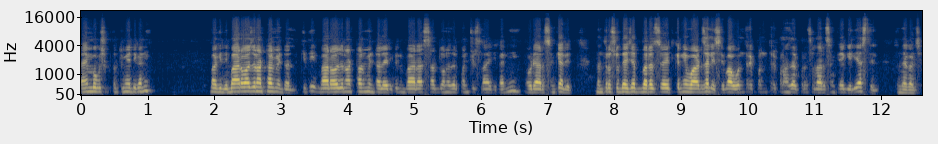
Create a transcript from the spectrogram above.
टाइम बघू शकता तुम्ही या ठिकाणी. बाकी बारा वाजून अठ्ठावन्न आले. किती? बारा वाजून अठ्ठावन्न मिनिट या ठिकाणी बारा सात दोन हजार पंचवीस ला या ठिकाणी एवढे आरसंख्या आलेत. नंतर सुद्धा याच्यात बऱ्याच ठिकाणी वाढ झाली असेल. बावन्न त्रेपन्न त्रेपन्न हजार पर्यंत सुद्धा आरसंख्या गेली असतील. संध्याकाळची.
